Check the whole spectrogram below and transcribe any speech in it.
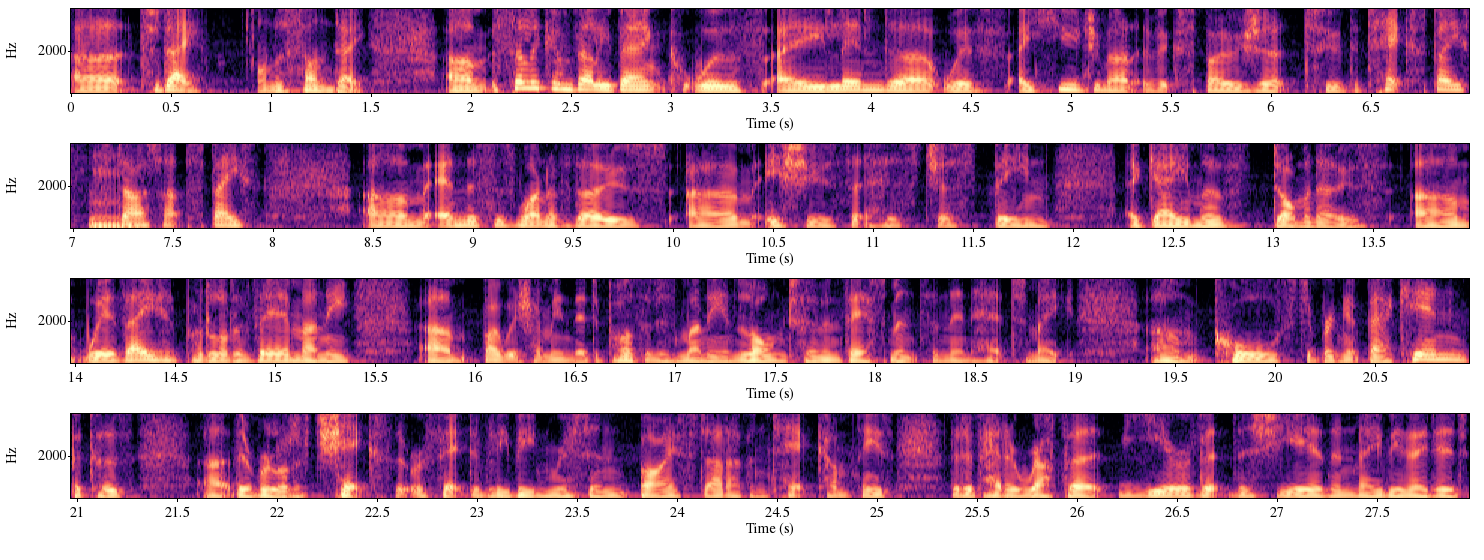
uh, today on a Sunday. Um, Silicon Valley Bank was a lender with a huge amount of exposure to the tech space, the mm. startup space. Um, and this is one of those um, issues that has just been a game of dominoes, um, where they had put a lot of their money, um, by which I mean their depositors' money, in long term investments, and then had to make um, calls to bring it back in because uh, there were a lot of checks that were effectively being written by startup and tech companies that have had a rougher year of it this year than maybe they did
